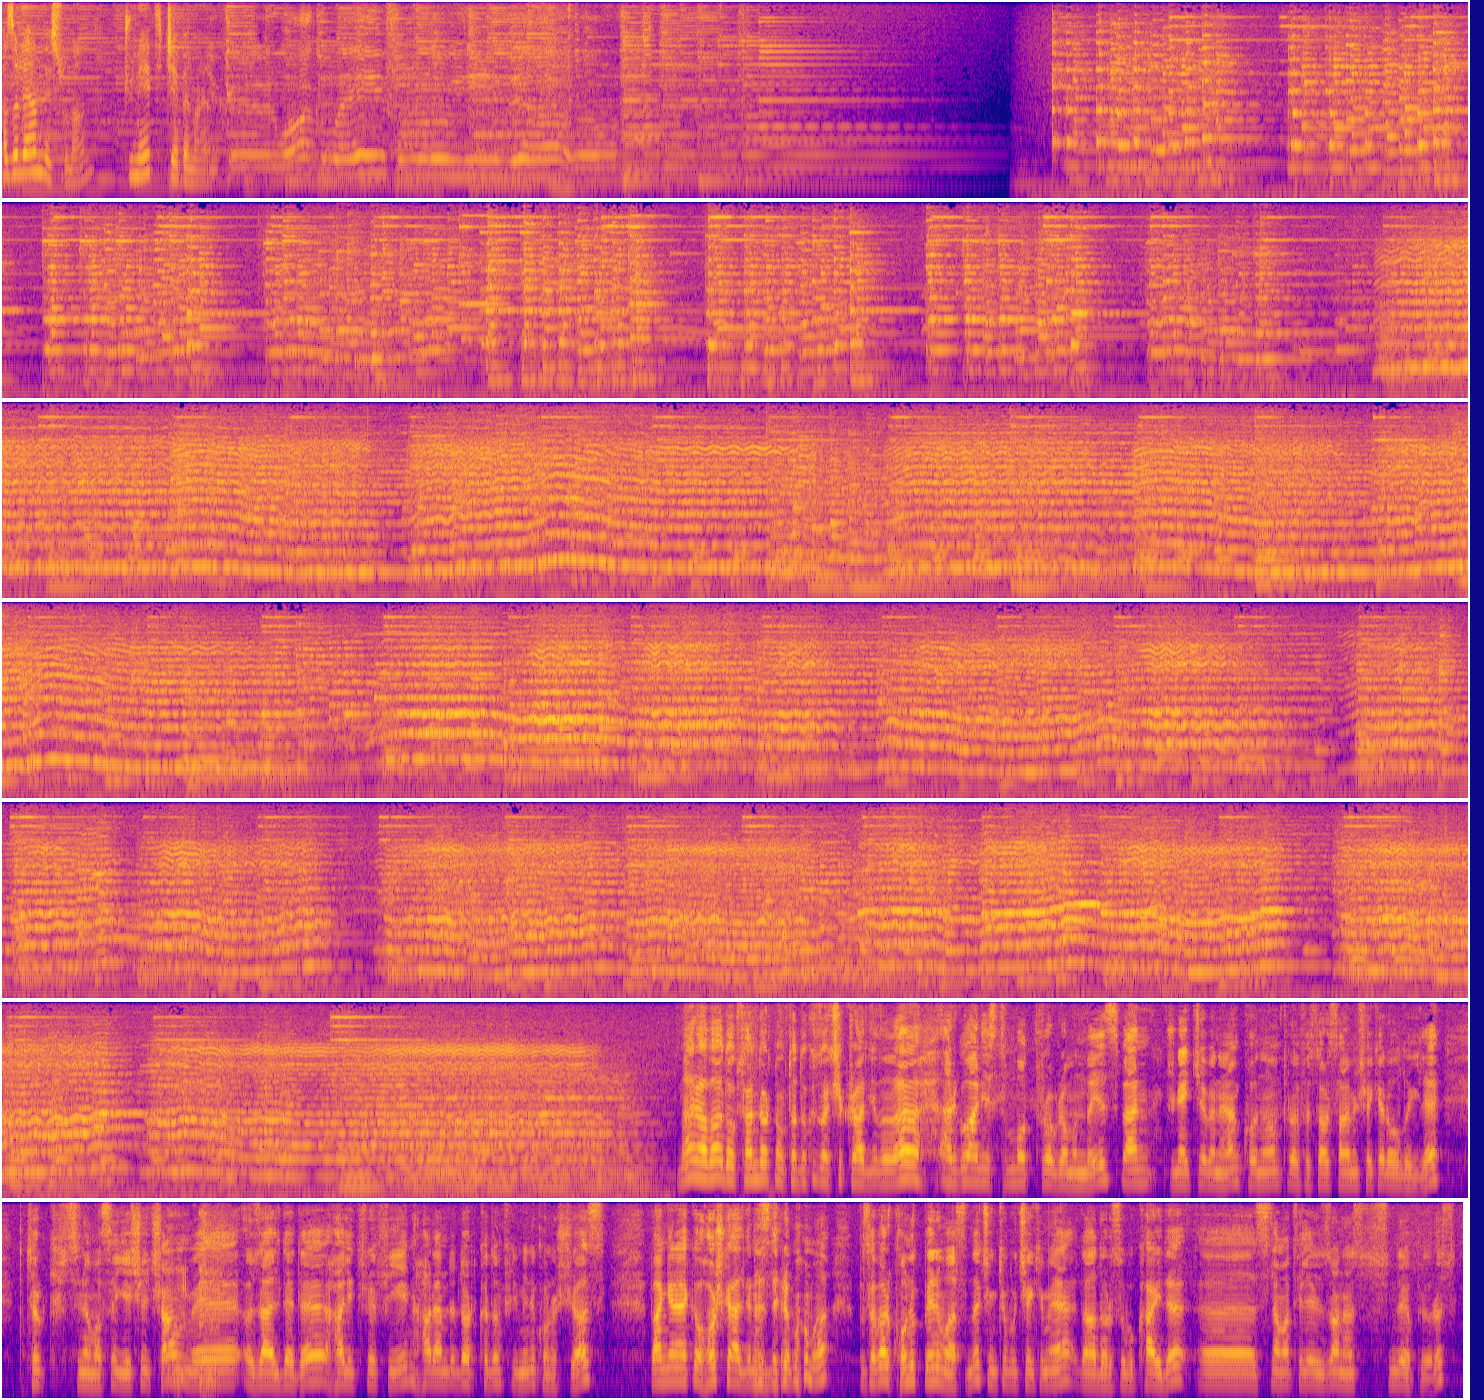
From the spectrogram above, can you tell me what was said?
Hazırlayan ve sunan Cüneyt Cebenayak. Merhaba, 94.9 Açık Radyo'da da Erguvani İstinbot programındayız. Ben Cüneyt Cebenayan, konuğum Profesör Sami Şekeroğlu ile Türk sineması Yeşilçam ve özelde de Halit Refik'in Harem'de Dört Kadın filmini konuşacağız. Ben genellikle hoş geldiniz derim ama bu sefer konuk benim aslında. Çünkü bu çekime, daha doğrusu bu kaydı e, Sinema Televizyon Enstitüsü'nde yapıyoruz.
